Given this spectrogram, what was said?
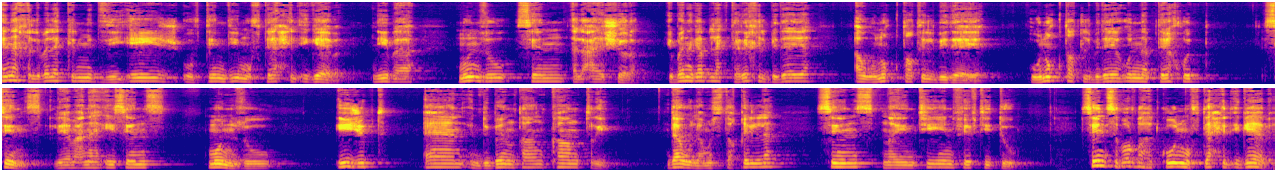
هنا خلي بالك كلمة the age of 10 دي مفتاح الإجابة. ليه بقى؟ منذ سن العاشرة. يبقى أنا جاب لك تاريخ البداية أو نقطة البداية. ونقطة البداية قلنا بتاخد since. اللي هي معناها إيه since؟ منذ. Egypt an independent country دولة مستقلة since 1952 since برضه هتكون مفتاح الإجابة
